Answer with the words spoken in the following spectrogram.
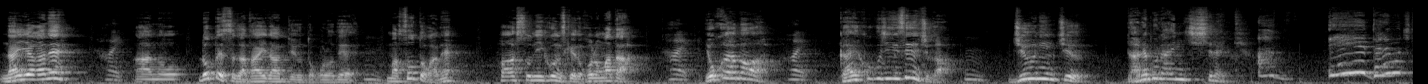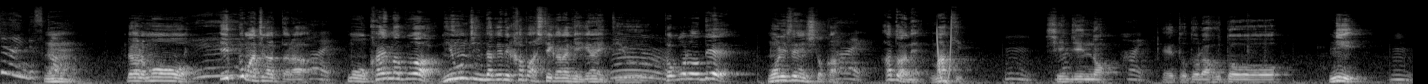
内野がねはい。あのロペスが対談というところで、まあ、外がねファーストに行くんですけどこのまたはい。横浜ははい。外国人選手がうん。10人中誰も来日してないっていう、あえー、誰も来てないんですか、うん。だからもう、えー。一歩間違ったら、はい。もう開幕は日本人だけでカバーしていかなきゃいけないっていううん。ところで、森選手とか、はい。あとはね牧。うん新人の、はい。えー、とドラフト2位うん。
